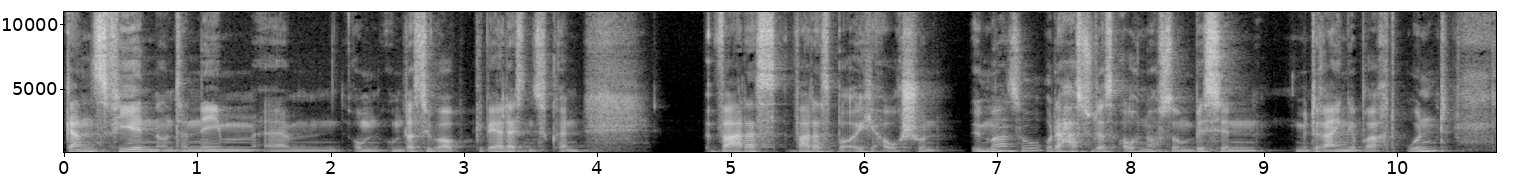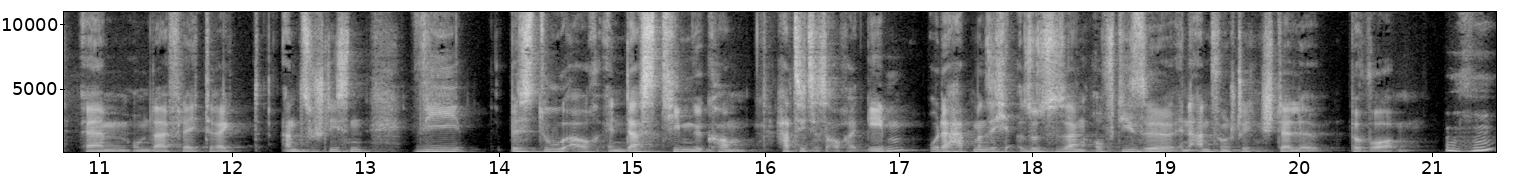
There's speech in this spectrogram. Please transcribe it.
ganz vielen Unternehmen, ähm, um, um das überhaupt gewährleisten zu können. War das, war das bei euch auch schon immer so oder hast du das auch noch so ein bisschen mit reingebracht? Und ähm, um da vielleicht direkt anzuschließen, wie bist du auch in das Team gekommen? Hat sich das auch ergeben oder hat man sich sozusagen auf diese in Anführungsstrichen Stelle beworben? Mhm.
